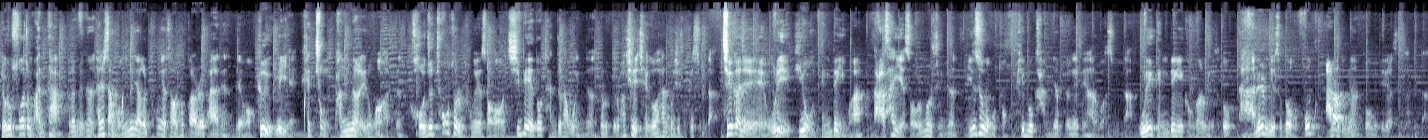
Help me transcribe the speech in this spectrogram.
벼룩 수가 좀 많다 그러면은 사실상 먹는 약을 통해서 효과를 봐야 되는데요. 그 외에 해충, 박멸 이런 것 같은 거주 청소를 통해서 집에도 잔존하고 있는 벼룩들을 확실히 제거하는 것이 좋겠습니다. 지금까지 우리 귀여운 댕댕이와 나 사이에서 옮을 수 있는 인수공통 피부 감염병에 대해 알아보았습니다. 우리 댕댕이 건강을 위해서도 나를 위해서도 꼭 알아두면 도움이 되리라 생각합니다.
